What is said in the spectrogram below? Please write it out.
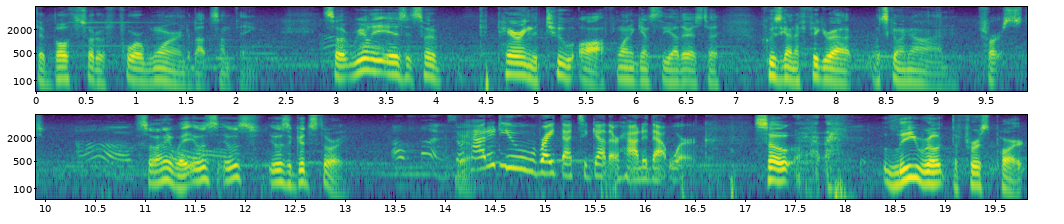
they're both sort of forewarned about something. So, it really is, it's sort of pairing the two off, one against the other, as to who's going to figure out what's going on first. Oh. So, anyway, it was, it was, it was a good story. Oh, fun. So Yeah. how did you write that together? How did that work? So, Lee wrote the first part,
